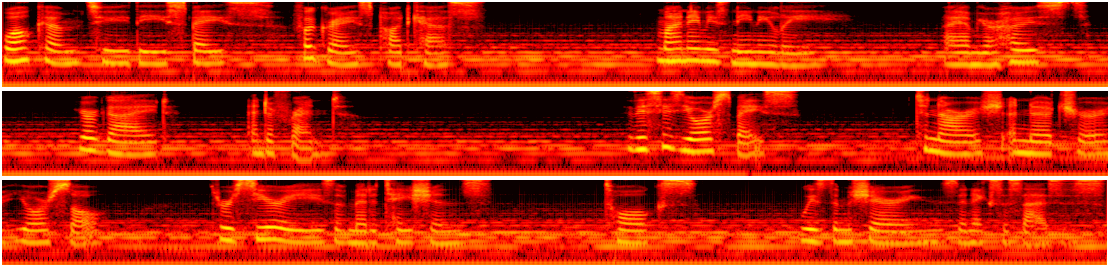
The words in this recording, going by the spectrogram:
Welcome to the Space for Grace podcast. My name is Nhi Nhi Le. I am your host, your guide, and a friend. This is your space to nourish and nurture your soul through a series of meditations, talks, wisdom sharings, and exercises.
